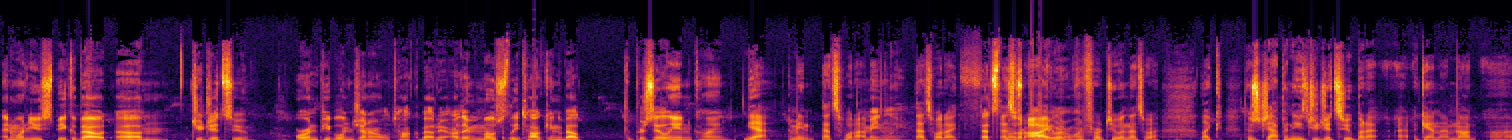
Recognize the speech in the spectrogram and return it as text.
And when you speak about um, jujitsu, or when people in general talk about it, are they mostly talking about the Brazilian kind yeah i mean that's what i mainly? that's what i That's that's what I re- refer to, and that's what I, like. There's Japanese jujitsu, but I, I, again, I'm not uh,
